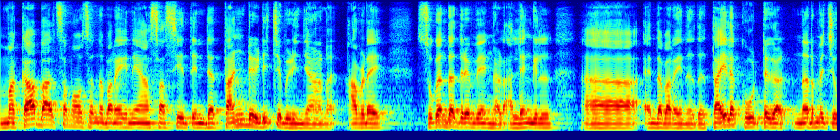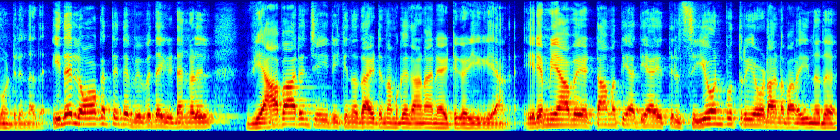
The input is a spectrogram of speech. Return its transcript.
മക്കാബാൽസമോസ് എന്ന് പറയുന്ന ആ സസ്യത്തിന്റെ തണ്ട് ഇടിച്ചു പിഴിഞ്ഞാണ് അവിടെ സുഗന്ധദ്രവ്യങ്ങൾ അല്ലെങ്കിൽ എന്താ പറയുന്നത് തൈലക്കൂട്ടുകൾ നിർമ്മിച്ചു കൊണ്ടിരുന്നത്. ഇത് ലോകത്തിന്റെ വിവിധ ഇടങ്ങളിൽ വ്യാപാരം ചെയ്തിരിക്കുന്നതായിട്ട് നമുക്ക് കാണാനായിട്ട് കഴിയുകയാണ്. ഇരമ്യാവ് എട്ടാമത്തെ അധ്യായത്തിൽ സിയോൻ പുത്രിയോടാണ് പറയുന്നത്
